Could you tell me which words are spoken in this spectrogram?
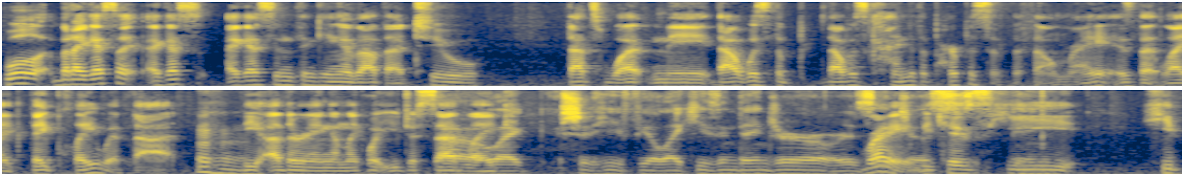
Well, but I guess I, I guess I guess in thinking about that too, that's what made that was the that was kind of the purpose of the film, right? Is that like they play with that, the othering, and like what you just said, Uh, like, like, should he feel like he's in danger, or is right because he he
